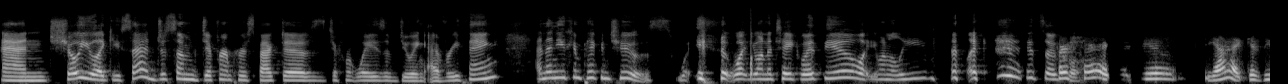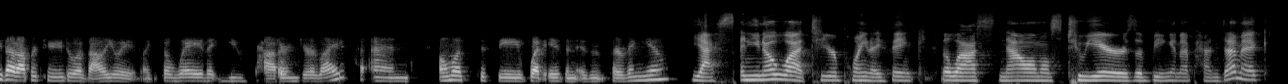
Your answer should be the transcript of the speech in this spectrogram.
and show you, like you said, just some different perspectives, different ways of doing everything. And then you can pick and choose what you, what you want to take with you, what you want to leave. like it's so For cool. sure. You, yeah, it gives you that opportunity to evaluate like the way that you've patterned your life and almost to see what is and isn't serving you. Yes. And you know what? To your point, I think the last now almost two years of being in a pandemic,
